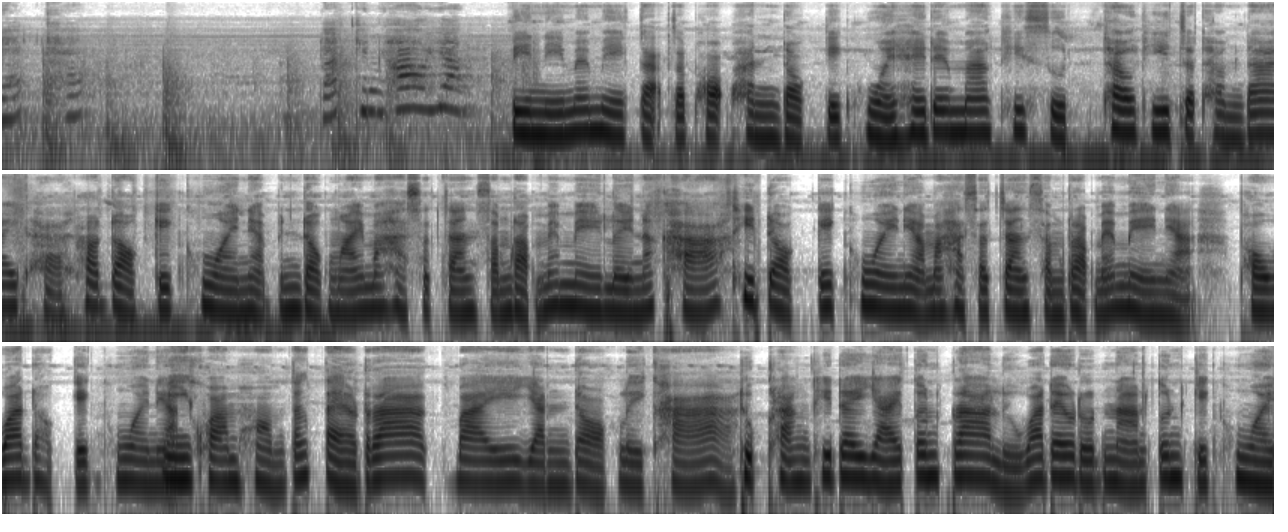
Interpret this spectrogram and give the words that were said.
ยอดครับยอดกินข้าวยัง ปีนี้แม่เมย์กะจะเพาะพันธุ์ดอกเก๊กฮวยให้ได้มากที่สุดเท่าที่จะทำได้ค่ะ เพราะดอกเก๊กฮวยเนี่ยเป็นดอกไม้มหัศจรรย์สำหรับแม่เมย์เลยนะคะ ที่ดอกเก๊กฮวยเนี่ยมหัศจรรย์สำหรับแม่เมย์เนี่ยเพราะว่าดอกเก๊กฮวยเนี่ยมีความหอมตั้งแต่รากใบยันดอกเลยค่ะ ทุกครั้งที่ได้ย้ายต้นกล้า หรือว่าได้รดน้ำต้นเก๊กฮวย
